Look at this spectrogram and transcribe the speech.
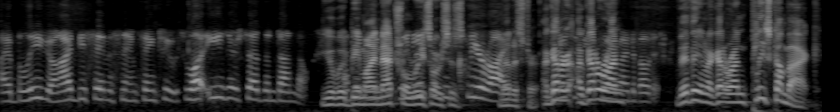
I believe you, and I'd be saying the same thing too. It's a lot easier said than done, though. You would I be my we- natural we resources minister. I got to, I've got to run. about it. Vivian, I got to run. Please come back.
